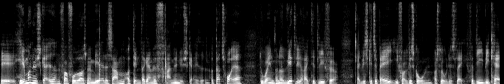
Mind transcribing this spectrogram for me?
øh, hæmmer nysgerrigheden for at fodre os med mere af det samme, og dem, der gerne vil fremme nysgerrigheden. Og der tror jeg, du var inde på noget virkelig rigtigt lige før, at vi skal tilbage i folkeskolen og slå det slag. Fordi vi kan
